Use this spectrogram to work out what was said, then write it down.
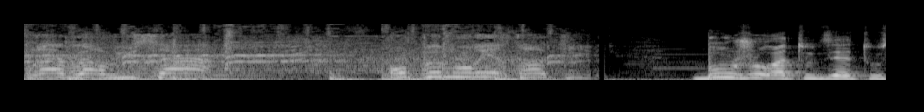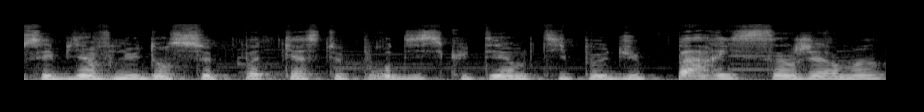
après avoir vu ça, on peut mourir tranquille. Bonjour à toutes et à tous et bienvenue dans ce podcast pour discuter un petit peu du Paris Saint-Germain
